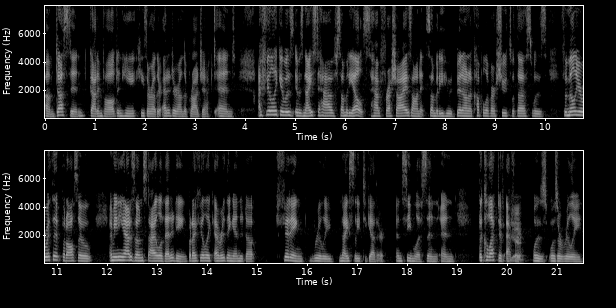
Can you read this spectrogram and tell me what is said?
um, Dustin, got involved, and he he's our other editor on the project. And I feel like it was it was nice to have somebody else have fresh eyes on it, somebody who had been on a couple of our shoots with us, was familiar with it, but also, I mean, he had his own style of editing, but I feel like everything ended up fitting really nicely together and seamless, and and the collective effort yeah. was was a really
